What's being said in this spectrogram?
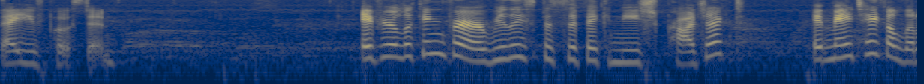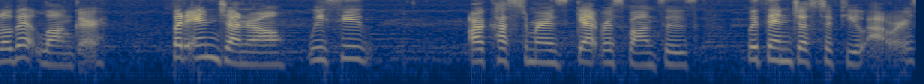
that you've posted. If you're looking for a really specific niche project, it may take a little bit longer, but in general, we see our customers get responses within just a few hours.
